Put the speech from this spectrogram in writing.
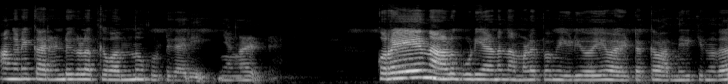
അങ്ങനെ കരണ്ടുകളൊക്കെ വന്നു കൂട്ടുകാരി. ഞങ്ങൾ കുറേ നാൾ കൂടിയാണ് നമ്മളിപ്പം വീഡിയോയുമായിട്ടൊക്കെ വന്നിരിക്കുന്നത്.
